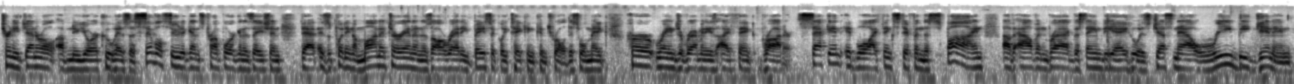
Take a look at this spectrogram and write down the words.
Attorney General of New York, who has a civil suit against Trump organization that is putting a monitor in and is already basically taking control. This will make her range of remedies, I think, broader. Second, it will, I think, stiffen the spine of Alvin Bragg, the same DA who is just now re-beginning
